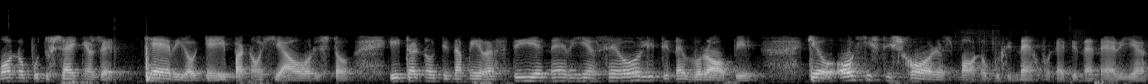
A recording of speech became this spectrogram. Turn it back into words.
μόνο που τους ένιωζε κέριο και είπαν όχι αόριστο ήταν ότι να μοιραστεί η ενέργεια σε όλη την Ευρώπη και όχι στις χώρες μόνο που την έχουν την ενέργεια.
